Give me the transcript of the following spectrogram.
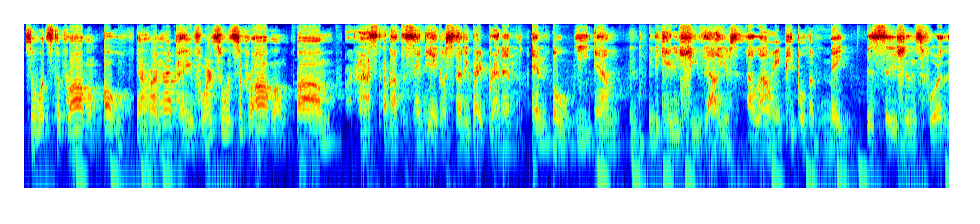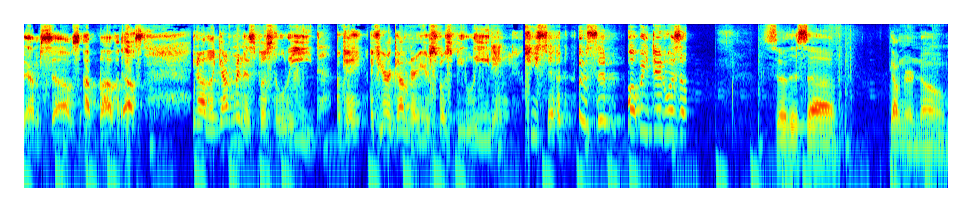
so what's the problem? Oh, yeah, I'm not paying for it, so what's the problem? Um, asked about the San Diego study by Brennan, NOEM indicated she values allowing people to make decisions for themselves above else. You know, the government is supposed to lead, okay? If you're a governor, you're supposed to be leading. She said, listen, what we did was a. So, this uh, Governor Noem,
